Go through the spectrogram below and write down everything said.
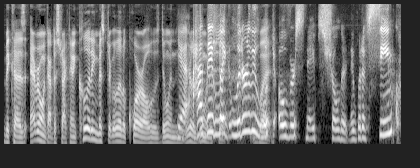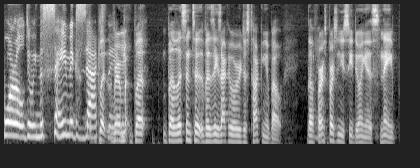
because everyone got distracted, including Mister Little Quirrell, who's doing yeah. really Had doing they like shit. literally But- looked over Snape's shoulder, they would have seen Quirrell doing the same exact but thing. rem- but but listen to but it's exactly what we were just talking about. The first person you see doing it is Snape.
